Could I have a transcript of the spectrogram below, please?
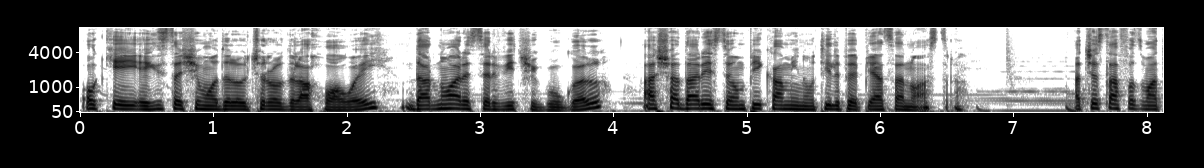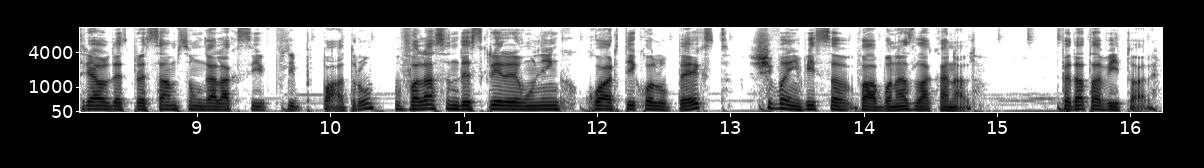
Ok, există și modelul celor de la Huawei, dar nu are servicii Google, așadar este un pic cam inutil pe piața noastră. Acesta a fost materialul despre Samsung Galaxy Flip 4. Vă las în descriere un link cu articolul text și vă invit să vă abonați la canal. Pe data viitoare!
